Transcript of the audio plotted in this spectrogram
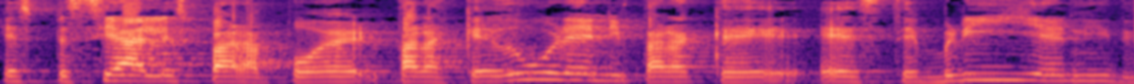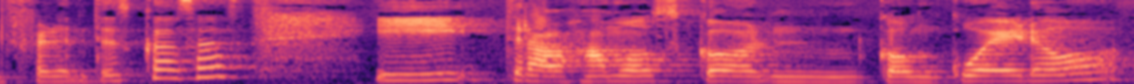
especiales para poder, para que duren y para que este, brillen y diferentes cosas. Y trabajamos con, con cuero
